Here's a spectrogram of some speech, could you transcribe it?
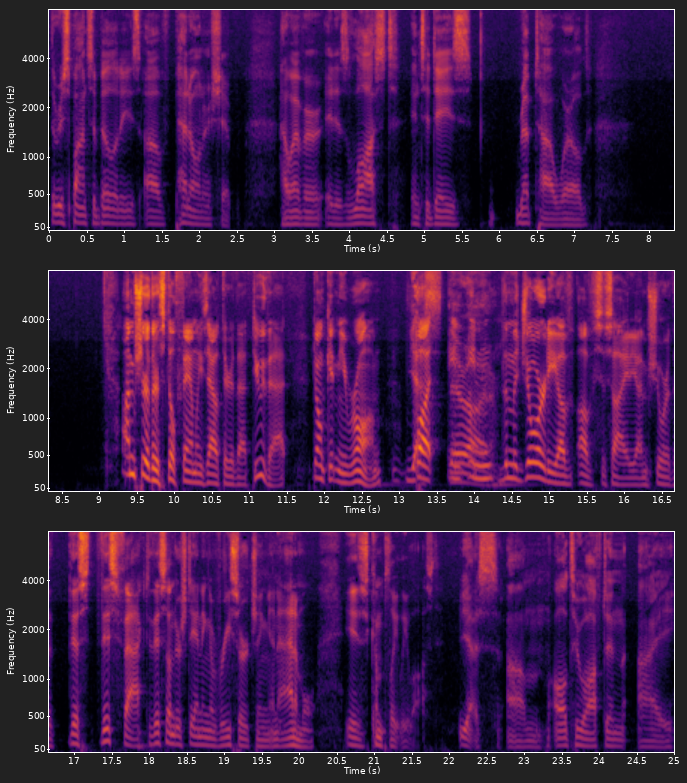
the responsibilities of pet ownership. However, it is lost in today's reptile world. I'm sure there's still families out there that do that. Don't get me wrong. Yes, but in, in the majority of, of society, I'm sure that this this fact, this understanding of researching an animal is completely lost. Yes. Um, all too often, I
